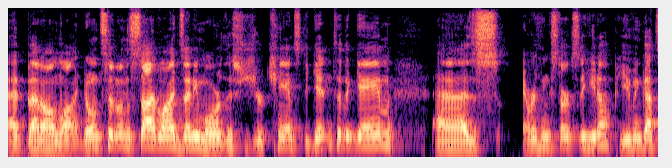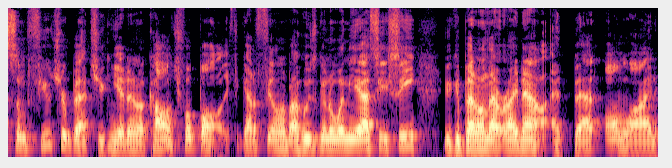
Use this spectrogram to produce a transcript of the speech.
at Bet Online. Don't sit on the sidelines anymore. This is your chance to get into the game as everything starts to heat up. You even got some future bets you can get in on college football. If you got a feeling about who's going to win the SEC, you can bet on that right now at Bet Online.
